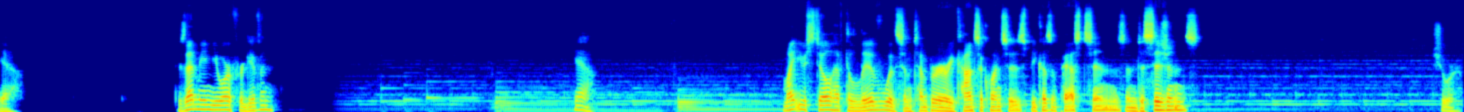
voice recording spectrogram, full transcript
Yeah. Does that mean you are forgiven? Yeah. Might you still have to live with some temporary consequences because of past sins and decisions? Sure.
